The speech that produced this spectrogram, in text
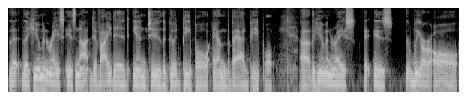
that the human race is not divided into the good people and the bad people. Uh, the human race is, we are all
